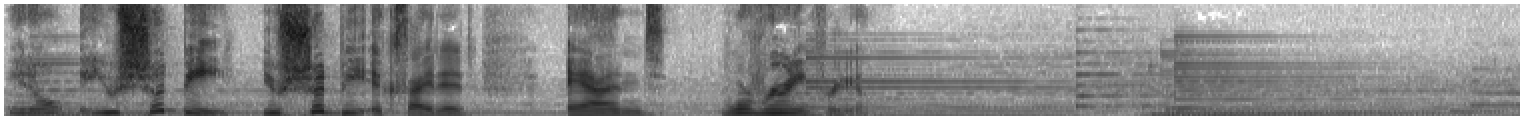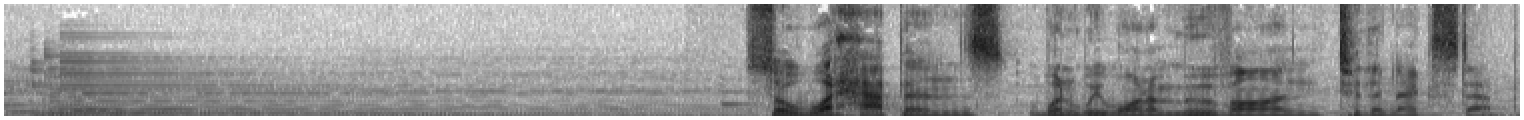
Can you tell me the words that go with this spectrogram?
you know, you should be. You should be excited and we're rooting for you. So what happens when we want to move on to the next step?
